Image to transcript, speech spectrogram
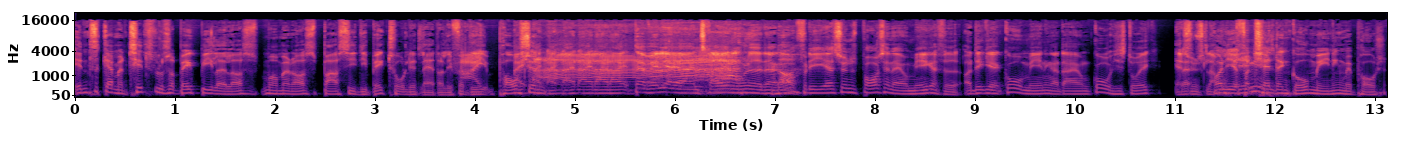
enten skal man tilslutte sig begge biler, eller også må man også bare sige, at de er begge to lidt latterlige, fordi Ej, Porsche... Nej, nej, nej, nej, nej. Der vælger jeg en tredje mulighed der, går, fordi jeg synes, Porsche er jo mega fed, og det giver god mening, og der er jo en god historik. Jeg synes, Prøv lige at fortælle den gode mening med Porsche.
